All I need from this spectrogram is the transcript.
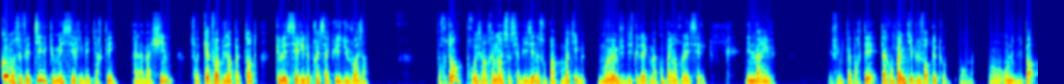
Comment se fait-il que mes séries d'écarté à la machine soient quatre fois plus impactantes que les séries de presse à cuisse du voisin? Pourtant, progresser l'entraînement et sociabiliser ne sont pas incompatibles. Moi-même, je discute avec ma compagne entre les séries. Il m'arrive, je vais t'apporter ta compagne qui est plus forte que toi, on ne l'oublie pas,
